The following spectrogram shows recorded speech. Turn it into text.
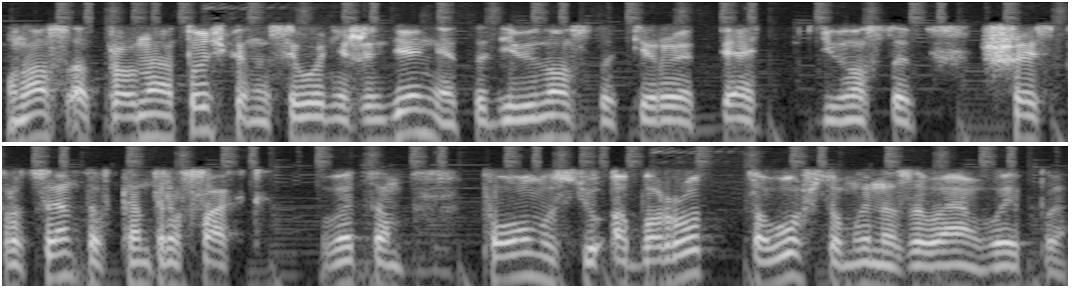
У нас отправная точка на сегодняшний день это 90-5-96% контрафакт. в этом полностью оборот того, что мы называем вейпы.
